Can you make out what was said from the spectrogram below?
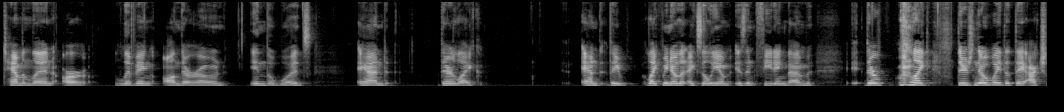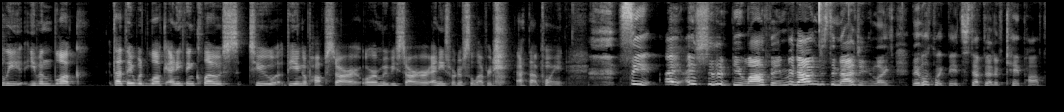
Tam and Lin are living on their own in the woods and they're like and they like we know that Exilium isn't feeding them. They're like there's no way that they actually even look that they would look anything close to being a pop star or a movie star or any sort of celebrity at that point. See, I, I shouldn't be laughing, but now I'm just imagining like they look like they'd stepped out of K-pop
